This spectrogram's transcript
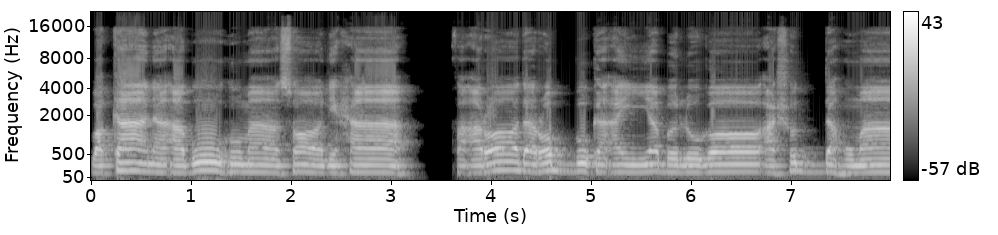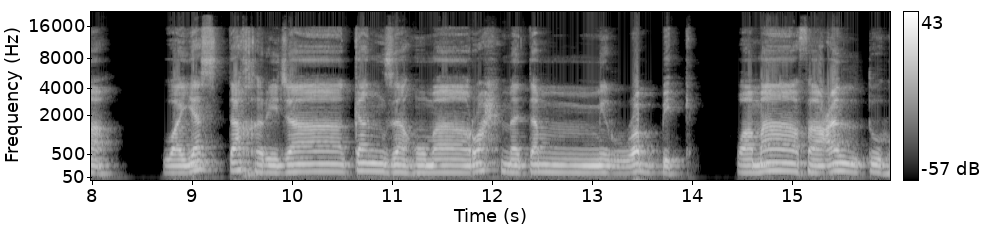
وكان أبوهما صالحا فأراد ربك أن يبلغا أشدهما ويستخرجا كنزهما رحمة من ربك وما فعلته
